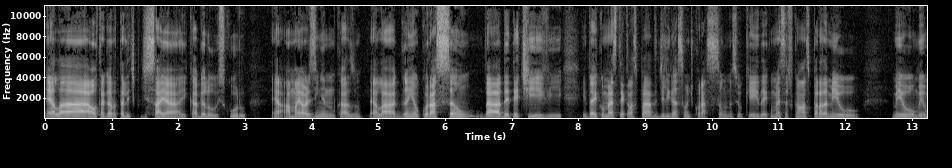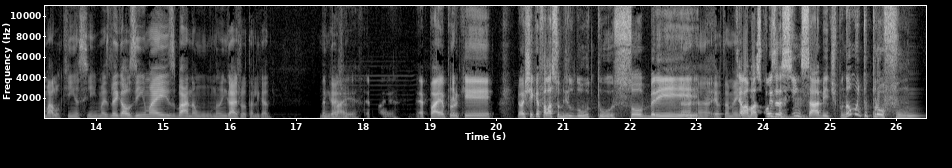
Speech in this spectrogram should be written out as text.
ela, a outra garota ali de- saia e cabelo escuro, é a maiorzinha no caso, ela ganha o coração da detetive e daí começa a ter aquelas paradas de ligação de coração e não sei o que, e daí começa a ficar umas paradas meio, meio, meio maluquinha assim, mas legalzinho, mas, bah, não, não engajou, tá ligado? Não É engajou. paia, é paia. É paia porque eu achei que ia falar sobre luto, sobre. Aham, eu também. sei lá, umas coisas assim, Uhum. sabe? Tipo, não muito profundo.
